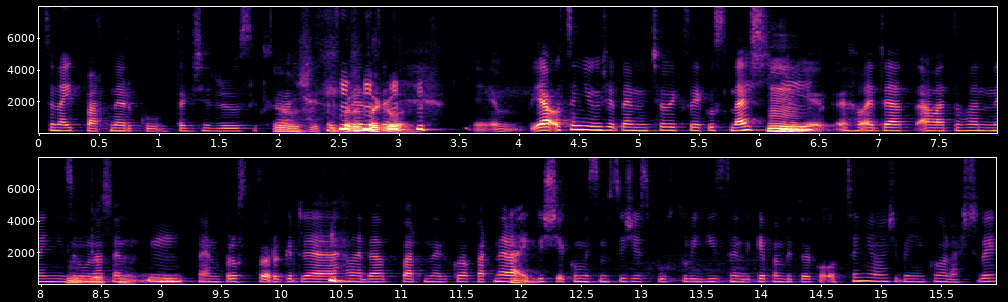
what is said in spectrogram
chce najít partnerku, takže jdu sexuální jo, Já oceňuji, že ten člověk se jako snaží mm. hledat, ale tohle není hmm, zrovna mm, ten, mm. ten prostor, kde hledat partnerku a partnera, mm. i když jako myslím si, že spoustu lidí s handicapem by to jako ocenilo, že by někoho našli,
